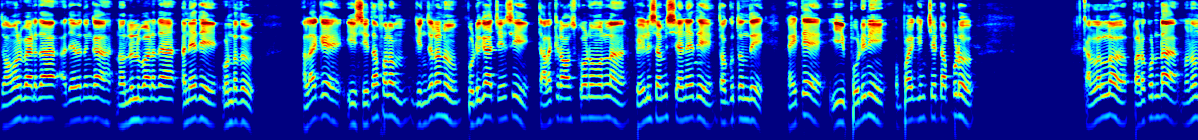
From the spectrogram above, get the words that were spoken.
దోమలు బెడద అదేవిధంగా నల్లులు బెడద అనేది ఉండదు. అలాగే ఈ సీతాఫలం గింజలను పొడిగా చేసి తలకి రాసుకోవడం వల్ల పేలి సమస్య అనేది తగ్గుతుంది. అయితే ఈ పొడిని ఉపయోగించేటప్పుడు కళ్ళల్లో పడకుండా మనం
